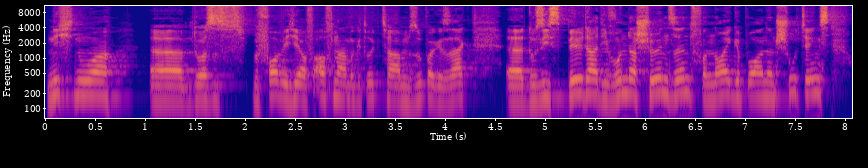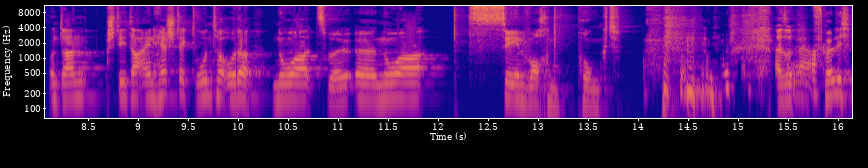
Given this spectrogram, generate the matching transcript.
Nicht nur, äh, du hast es, bevor wir hier auf Aufnahme gedrückt haben, super gesagt. Äh, du siehst Bilder, die wunderschön sind von neugeborenen Shootings und dann steht da ein Hashtag drunter oder nur zwölf, äh, nur zehn Wochen. Punkt. also genau. völlig,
